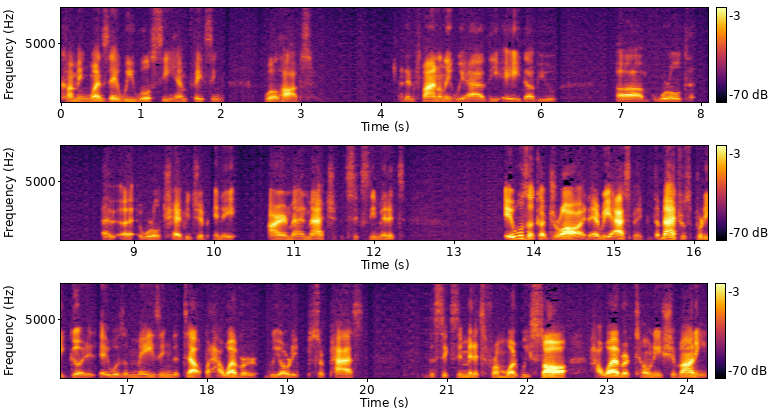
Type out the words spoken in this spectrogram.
coming Wednesday, we will see him facing Will Hobbs. And then finally, we have the AEW uh, World uh, World Championship in a Iron Man match, 60 minutes. It was like a draw in every aspect. The match was pretty good. It, it was amazing to tell. But however, we already surpassed the 60 minutes from what we saw. However, Tony Schiavone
